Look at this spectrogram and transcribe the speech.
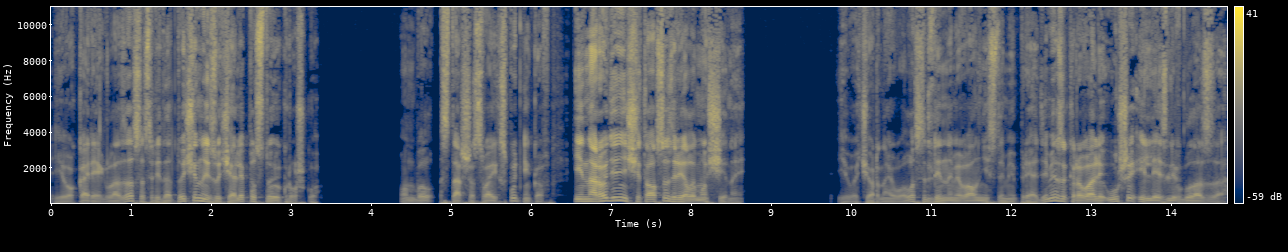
Его карие глаза сосредоточенно изучали пустую кружку. Он был старше своих спутников и на родине считался зрелым мужчиной. Его черные волосы длинными волнистыми прядями закрывали уши и лезли в глаза.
